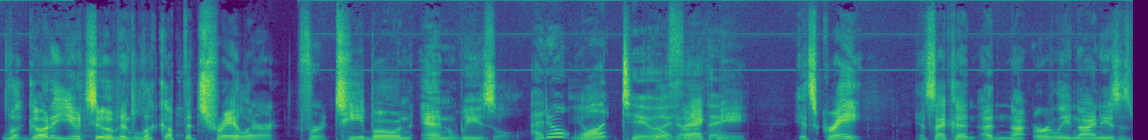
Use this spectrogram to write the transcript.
look, go to YouTube and look up the trailer for T-Bone and Weasel. I don't You'll- want to. You'll I don't thank think. me. It's great. It's like a, a ni- early '90s. It's,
